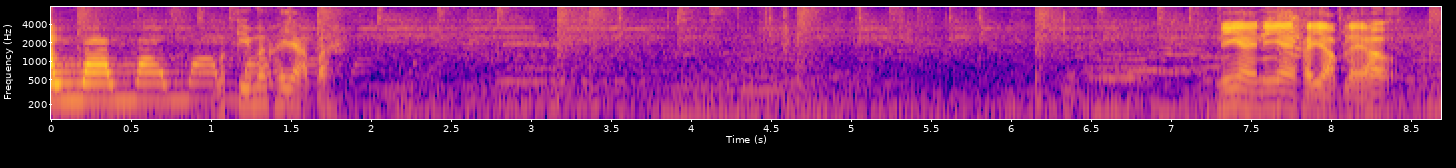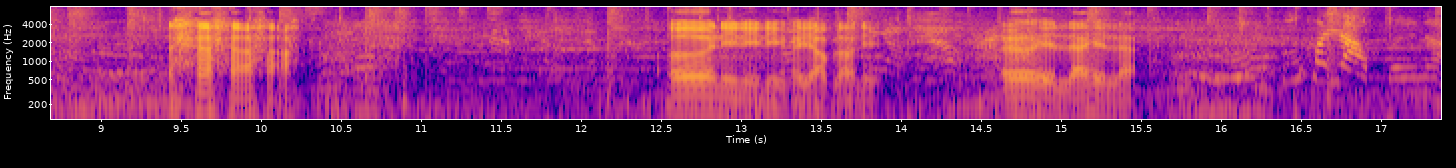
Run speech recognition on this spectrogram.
เมื่อกี้มันขยับปะนี่ไงนี่ไงขยับแล้ว เออ นี่นี่นี่ขยับแล้วนี่ เออ เห็นแล้วเห็นแล้วเพิ่งขยับเลยนะ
